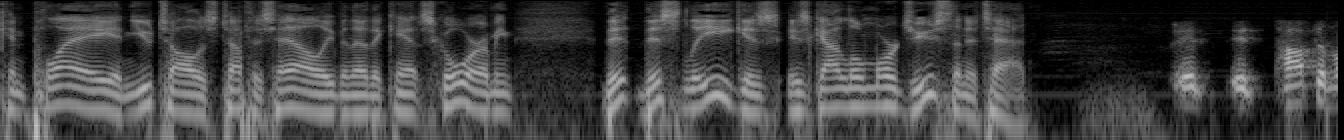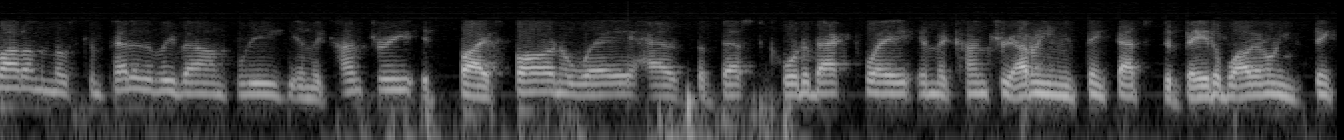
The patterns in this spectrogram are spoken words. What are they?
can play, and Utah is tough as hell, even though they can't score. I mean, this, this league is is got a little more juice than it's had. Top to bottom the most competitively balanced league in the country. It by far and away has the best quarterback play in the country. I don't even think that's debatable. I don't even think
